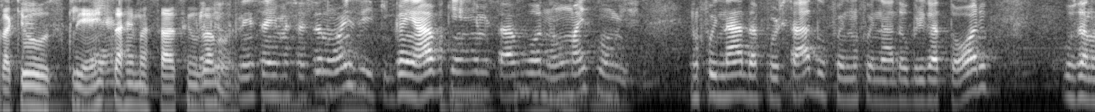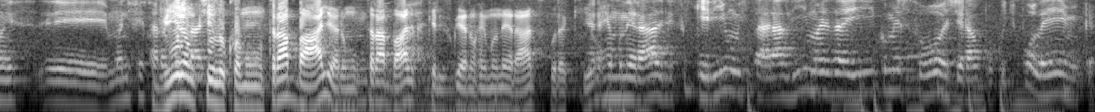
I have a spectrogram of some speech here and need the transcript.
Para que os clientes É. arremessassem os anões. Os clientes arremessassem os anões e que ganhava quem arremessava o anão mais longe. Não foi nada forçado, foi, não foi nada obrigatório. Os anões eh, manifestaram Viram vontade, aquilo como um trabalho, era um, um trabalho, trabalho. porque eles eram remunerados por aquilo. Era remunerado, eles queriam estar ali, mas aí começou a gerar um pouco de polêmica,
